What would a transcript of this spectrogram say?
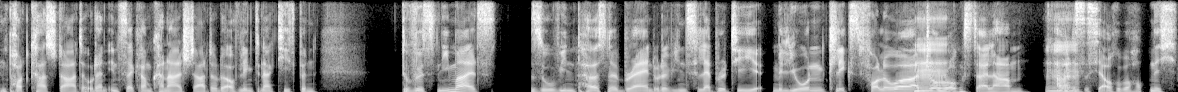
einen Podcast starte oder einen Instagram-Kanal starte oder auf LinkedIn aktiv bin, du wirst niemals so wie ein Personal Brand oder wie ein Celebrity Millionen Klicks, Follower, mhm. Joe Rogan-Style haben. Mhm. Aber das ist ja auch überhaupt nicht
